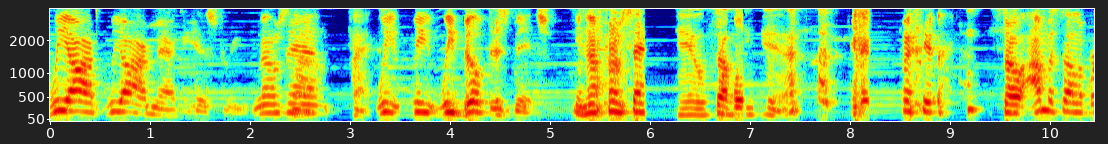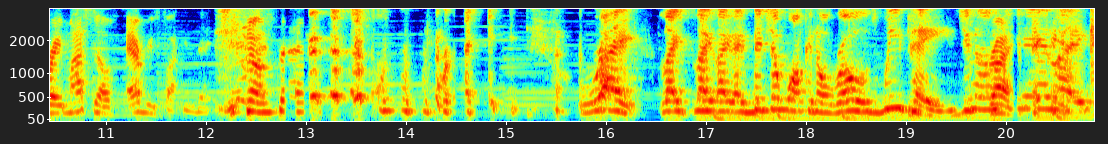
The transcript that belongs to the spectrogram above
we are we are American history. You know what I'm saying? Facts. We we we built this bitch. You know what I'm saying? hell So- fucking yeah. so I'm gonna celebrate myself every fucking day. You know what I'm saying? right. Right. Like, like, like, like, bitch, I'm walking on roads we paved. You know what Right. I'm saying? Like,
